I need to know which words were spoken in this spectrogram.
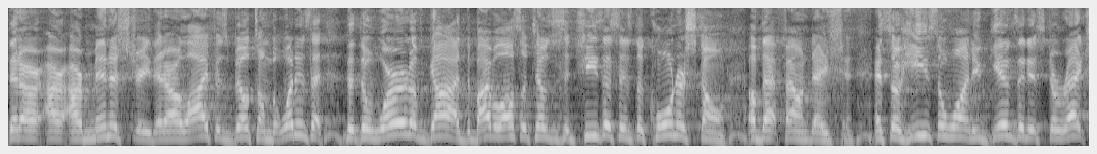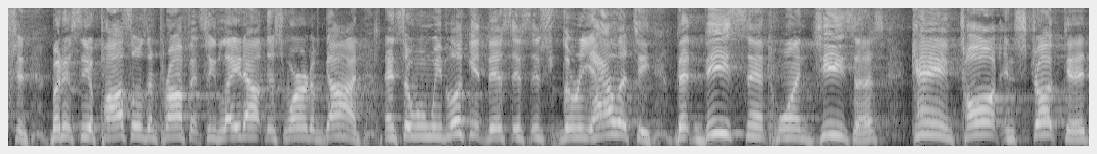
that our, our, our ministry, that our life is built on. But what is that? That the Word of God, the Bible also tells us that Jesus is the cornerstone of that foundation. And so He's the one who gives it its direction, but it's the apostles and prophets who laid out this Word of God. And so when we look at this, it's, it's the reality that the sent one, Jesus, came, taught, instructed,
